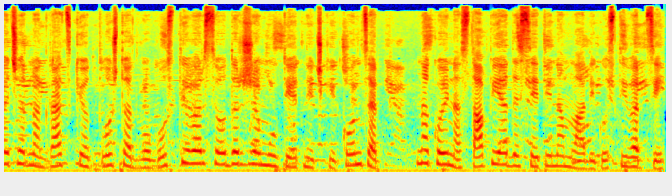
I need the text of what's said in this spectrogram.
вечер на градскиот плоштад во Гостивар се одржа мултиетнички концерт на кој настапија десетина млади гостиварци.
